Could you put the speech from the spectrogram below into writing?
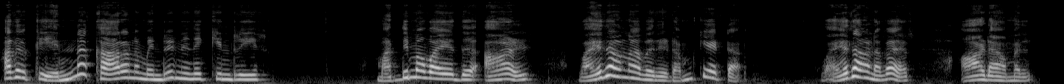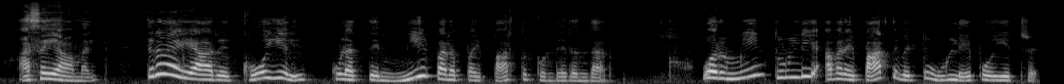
அதற்கு என்ன காரணம் என்று நினைக்கின்றீர்? மத்தியம வயது ஆள் வயதானவரிடம் கேட்டார். வயதானவர் ஆடாமல் அசையாமல் திருவையாறு கோயில் குளத்தின் நீர்பரப்பை பார்த்து கொண்டிருந்தார். ஒரு மீன் துள்ளி அவரை பார்த்துவிட்டு உள்ளே போயிற்று.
